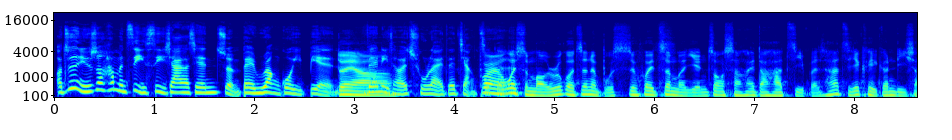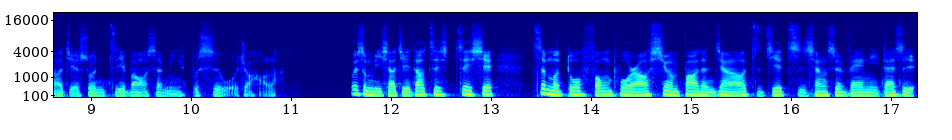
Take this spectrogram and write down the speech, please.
哦，就是你是说他们自己私底下要先准备 run 过一遍，对啊，Vanny 才会出来再讲、这个。不然为什么？如果真的不是会这么严重伤害到他自己本身，他直接可以跟李小姐说：“你直接帮我声明，不是我就好了。”为什么李小姐到这这些这么多风波，然后新闻爆成这样，然后直接指向是 Vanny，但是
